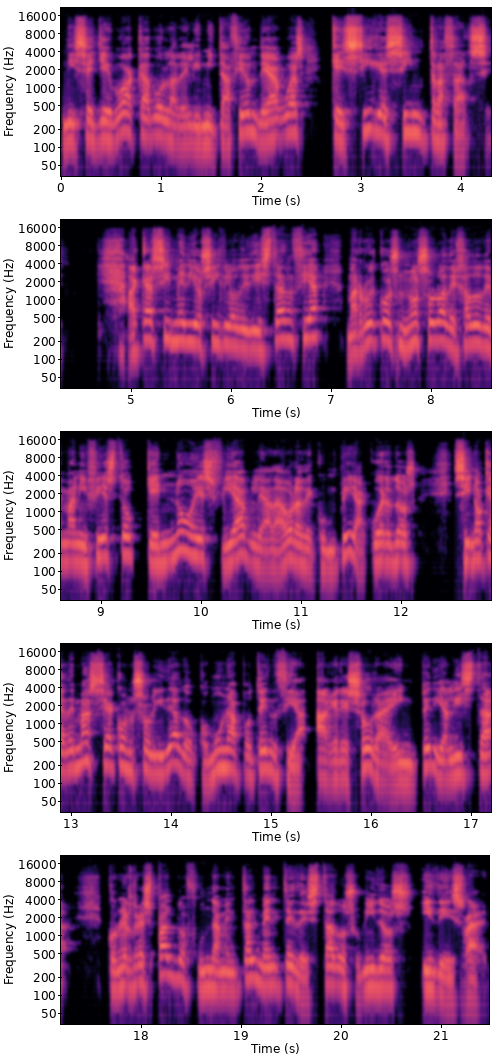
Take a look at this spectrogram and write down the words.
ni se llevó a cabo la delimitación de aguas que sigue sin trazarse. A casi medio siglo de distancia, Marruecos no solo ha dejado de manifiesto que no es fiable a la hora de cumplir acuerdos, sino que además se ha consolidado como una potencia agresora e imperialista con el respaldo fundamentalmente de Estados Unidos y de Israel.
